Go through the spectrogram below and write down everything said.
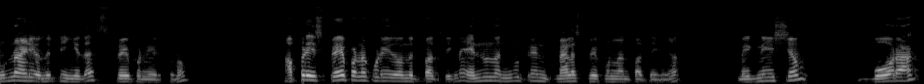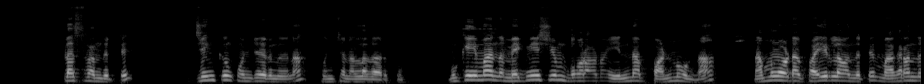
முன்னாடி வந்துட்டு நீங்க இதை ஸ்ப்ரே பண்ணியிருக்கணும். அப்படி ஸ்ப்ரே பண்ணக்கூடியது வந்துட்டு பாத்தீங்கன்னா எந்தெந்த நியூட்ரியன்ட் மேல ஸ்ப்ரே பண்ணலாம்னு பாத்தீங்கன்னா மெக்னீஷியம் போரான் ப்ளஸ் வந்துட்டு ஜிங்க்கும் கொஞ்சம் இருந்ததுன்னா கொஞ்சம் நல்லதா இருக்கும். முக்கியமா இந்த மெக்னீஷியம் போரானும் என்ன பண்ணும்னா நம்மளோட பயிர்ல வந்துட்டு மகரந்த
